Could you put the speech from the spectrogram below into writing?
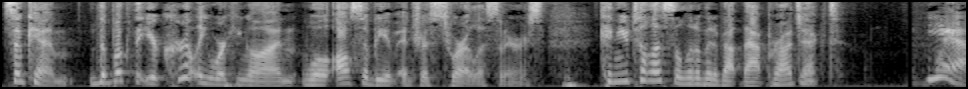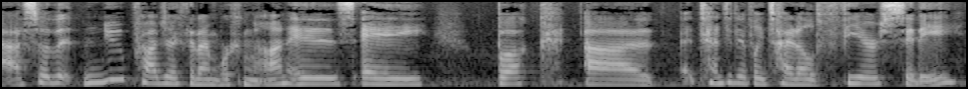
So kim the book that you're currently working on will also be of interest to our listeners. Can you tell us a little bit about that project? Yeah so the new project that i'm working on is a book uh, tentatively titled Fear City,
